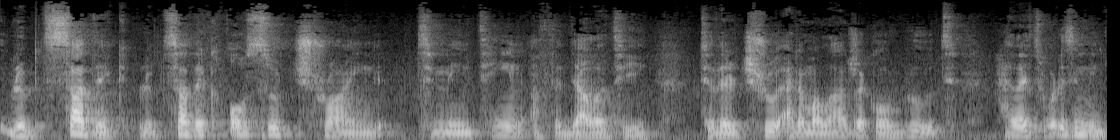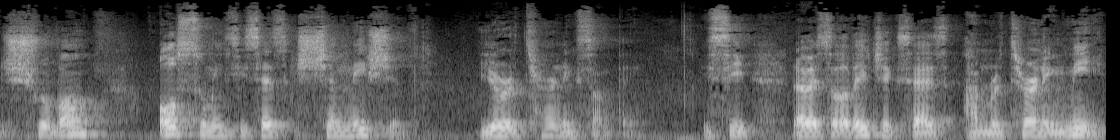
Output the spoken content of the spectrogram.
Reb Tzaddik, Reb Tzaddik also trying to maintain a fidelity to their true etymological root, highlights what does it mean tshuva? Also means he says shemeshiv, you're returning something. You see, Rabbi Soloveitchik says, I'm returning me.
